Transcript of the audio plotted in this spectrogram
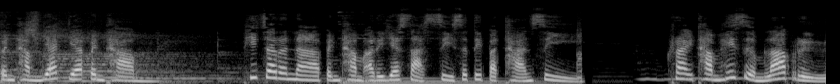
เป็นธรรมแยกแยะเป็นธรรม พิจารณาเป็นธรรมอริยสัจสี่สติปัฏฐานสี่ใครทำให้เสื่อมลาบหรือ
